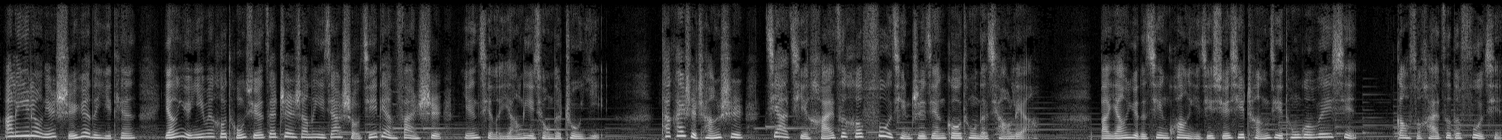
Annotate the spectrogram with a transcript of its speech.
二零一六年十月的一天，杨宇因为和同学在镇上的一家手机店犯事，引起了杨丽琼的注意。他开始尝试架起孩子和父亲之间沟通的桥梁，把杨宇的近况以及学习成绩通过微信。告诉孩子的父亲，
